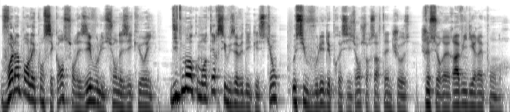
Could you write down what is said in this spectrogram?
Voilà pour les conséquences sur les évolutions des écuries. Dites-moi en commentaire si vous avez des questions ou si vous voulez des précisions sur certaines choses, je serai ravi d'y répondre.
